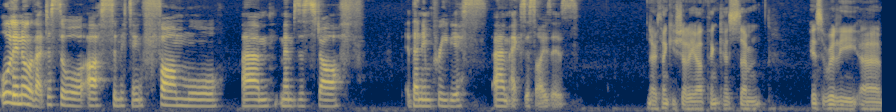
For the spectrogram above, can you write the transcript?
All in all, that just saw us submitting far more um, members of staff than in previous um, exercises. No, thank you, Shelley. I think it's um, it's a really uh,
